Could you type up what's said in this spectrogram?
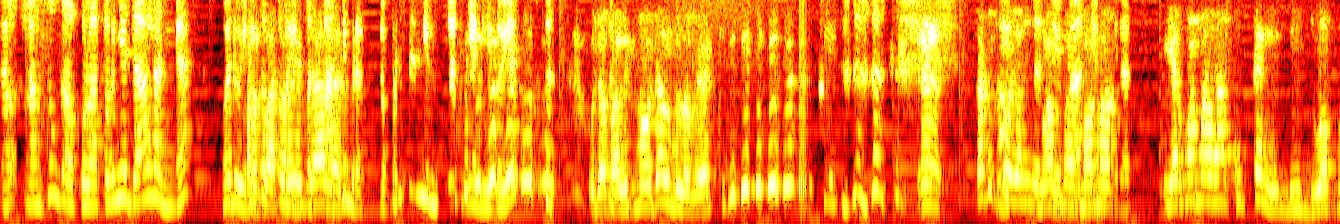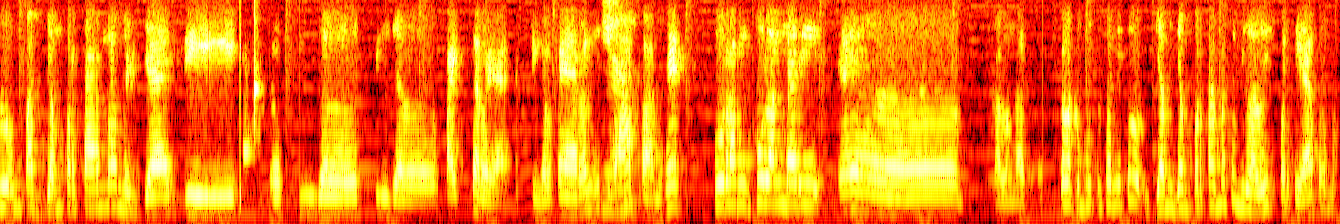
Lang- Langsung kalkulatornya jalan ya. Waduh ini kan kalau investasi berapa persen nih bulannya gitu ya. Udah balik modal belum ya? Eh, Tapi kalau yang Itu sih, mama Bang, yang mama kira- yang mama lakukan di 24 jam pertama menjadi eh, single single fighter ya, single parent itu Iya. apa? Maksudnya pulang pulang dari eh, Kalau nggak, setelah keputusan itu jam-jam pertama tuh dilalui seperti apa, Mas?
